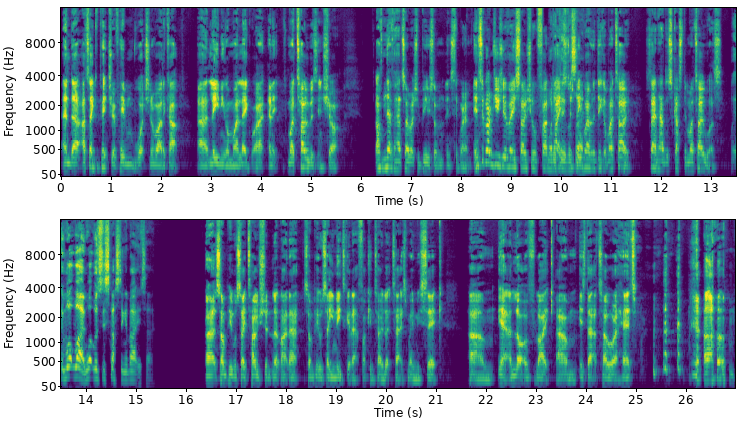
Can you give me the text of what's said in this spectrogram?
and uh, I take a picture of him watching the Ryder Cup, uh, leaning on my leg, right, and it, my toe was in shot. I've never had so much abuse on Instagram. Instagram's usually a very social, fun What place. people Just say? people having a dig at my toe, saying how disgusting my toe was. In what way? What was disgusting about your toe? Uh, some people say toes shouldn't look like that. Some people say you need to get that fucking toe looked at. It's made me sick. Um, yeah, a lot of like, um, is that a toe or a head? um,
